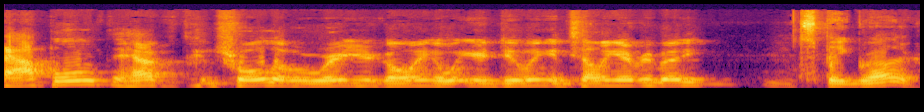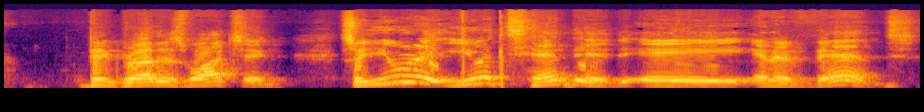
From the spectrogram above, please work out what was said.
Apple to have control over where you're going and what you're doing and telling everybody? It's Big Brother. Big Brother's watching. So you were you attended a an event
